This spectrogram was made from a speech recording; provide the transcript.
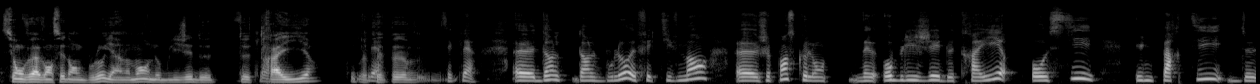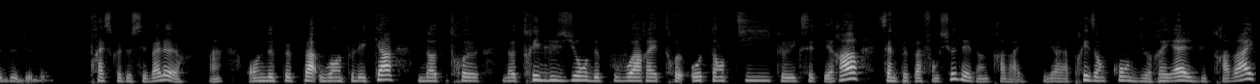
si on veut avancer dans le boulot, il y a un moment, on est obligé de, trahir c'est clair. Euh, dans, dans, le boulot, effectivement, euh, je pense que l'on est obligé de trahir aussi une partie de, de, de, presque de ses valeurs. Hein. On ne peut pas, ou en tous les cas, notre, notre illusion de pouvoir être authentique, etc., ça ne peut pas fonctionner dans le travail. Je veux dire, la prise en compte du réel du travail,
